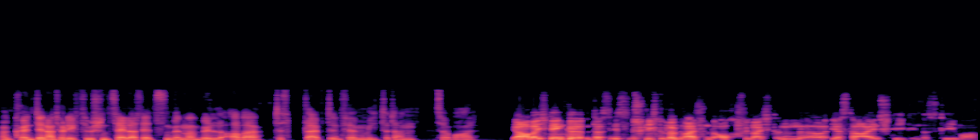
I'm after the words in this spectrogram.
Man könnte natürlich Zwischenzähler setzen, wenn man will, aber das bleibt dem Vermieter dann zur Wahl. Ja, aber ich denke, das ist schlicht und ergreifend auch vielleicht ein äh, erster Einstieg in das Thema.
